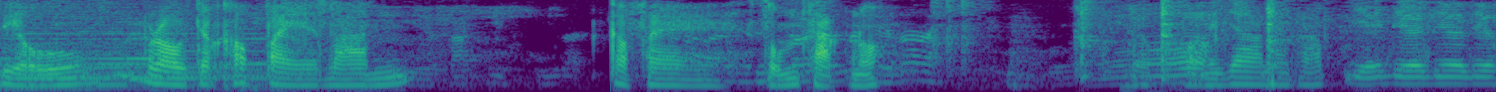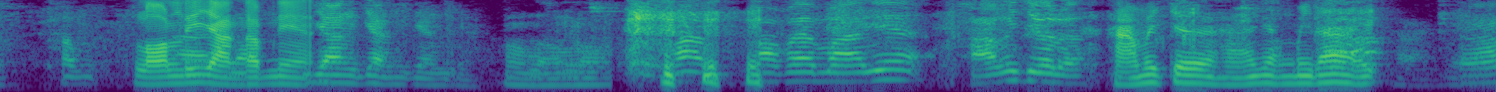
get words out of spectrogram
เดี๋ยวเราจะเข้าไปร้านกาแฟสมศักดิ์เนาะ ออนุญาตนะครับ เดี๋ยวเดี๋ยวเดี๋ยวเดี๋ยวทร้อนหรือยังครับเนี่ยำยังยังยังยังอ๋อถ้าพาแฟนมาเนี่ยหาไม่เจอเหรอหาไม่เจอหายังไม่ได้ ฮะ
